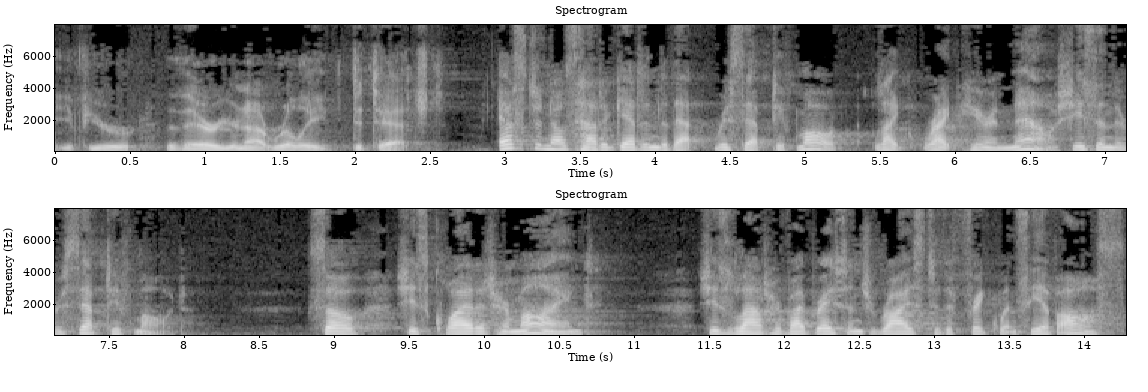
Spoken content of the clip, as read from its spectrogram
if you're there, you're not really detached? Esther knows how to get into that receptive mode like right here and now she's in the receptive mode so she's quieted her mind she's allowed her vibration to rise to the frequency of us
